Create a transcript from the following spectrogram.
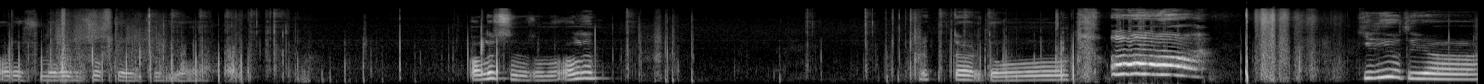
Abi şunlara bir çok tehlikeli ya. Alırsınız onu alın. 44 on. Aa! Giriyordu ya.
